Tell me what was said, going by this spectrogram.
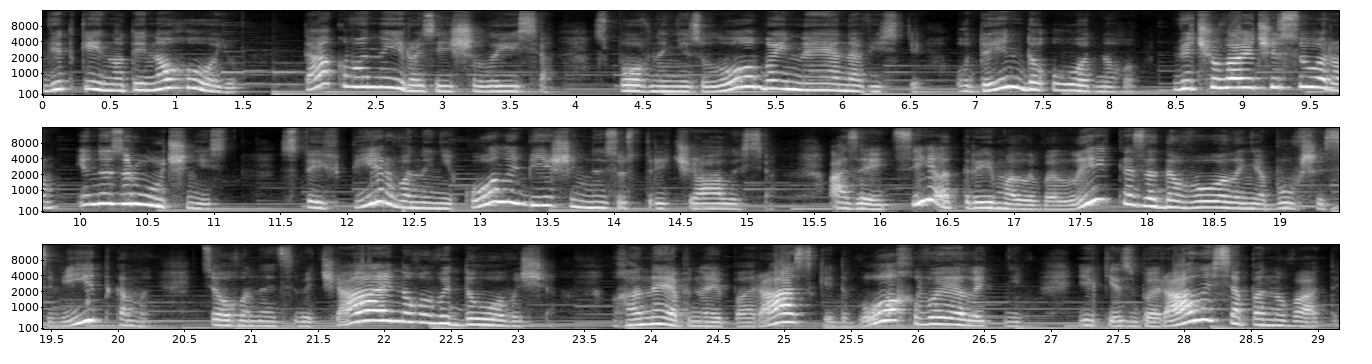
відкинутий ногою. Так вони розійшлися, сповнені злоби й ненависті один до одного, відчуваючи сором і незручність. З тих пір вони ніколи більше не зустрічалися, а зайці отримали велике задоволення, бувши свідками цього надзвичайного видовища, ганебної поразки двох велетнів, які збиралися панувати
